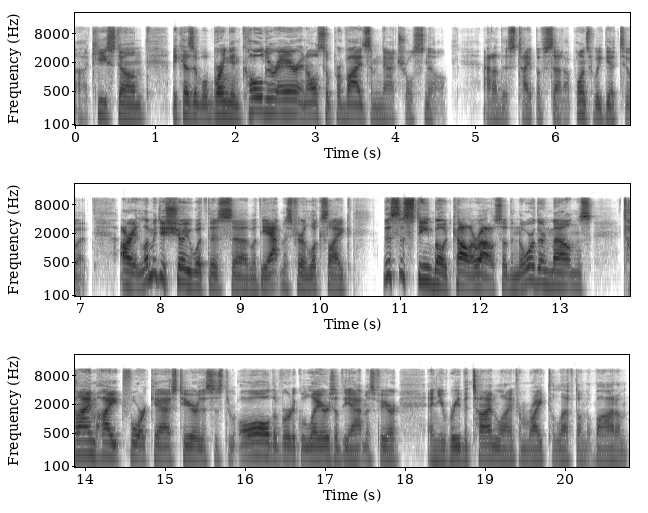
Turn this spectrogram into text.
uh, Keystone, because it will bring in colder air and also provide some natural snow out of this type of setup once we get to it. All right, let me just show you what this uh, what the atmosphere looks like. This is Steamboat, Colorado. So the northern mountains, time height forecast here. This is through all the vertical layers of the atmosphere, and you read the timeline from right to left on the bottom.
